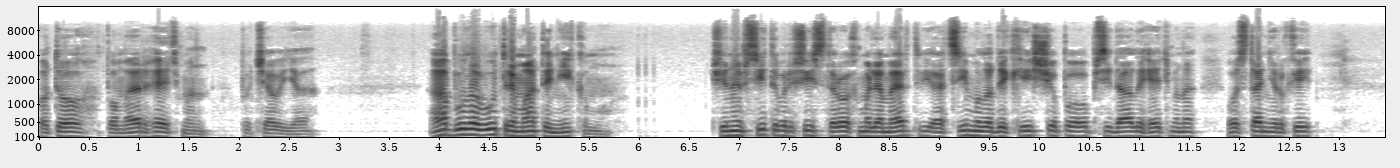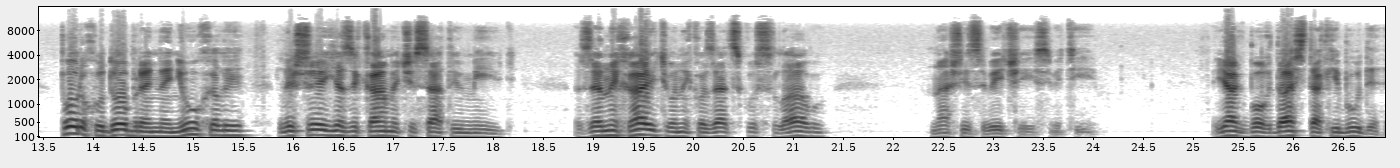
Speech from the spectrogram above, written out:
Ото помер гетьман, почав я. А булаву тримати нікому. Чи не всі товариші старого хмеля мертві, а ці молодики, що пообсідали гетьмана в останні роки, пороху добре не нюхали, лише язиками чесати вміють. Занехають вони козацьку славу, наші звичаї святі. Як Бог дасть, так і буде.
